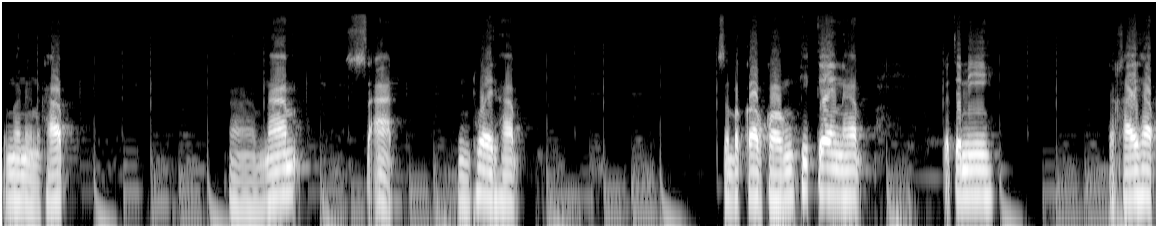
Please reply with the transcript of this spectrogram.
จำนวนหนึ่งนะครับน้ำสะอาดหนึ่งถ้วยครับ ส่วนประกอบของพริกแกงนะครับ ก็จะมีตะไคร้ครับ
